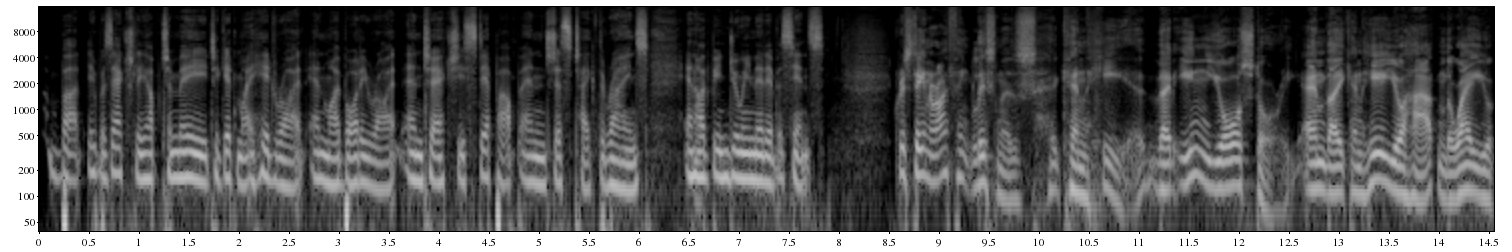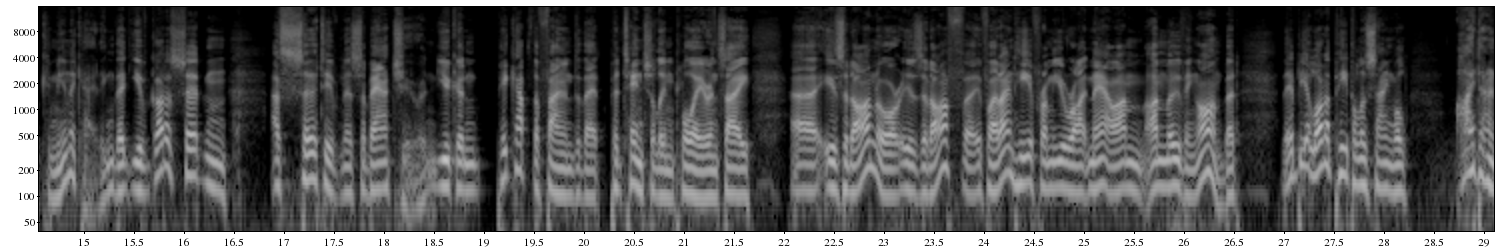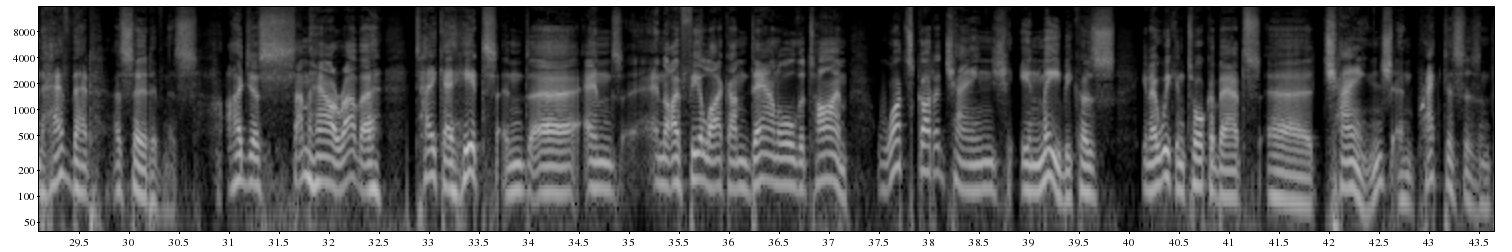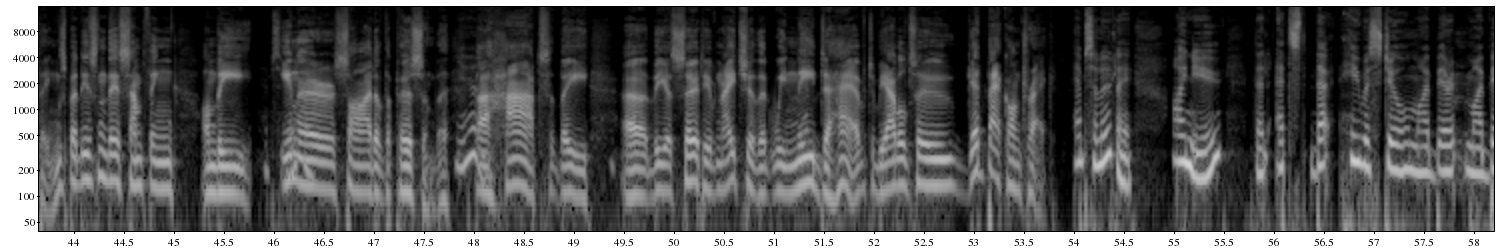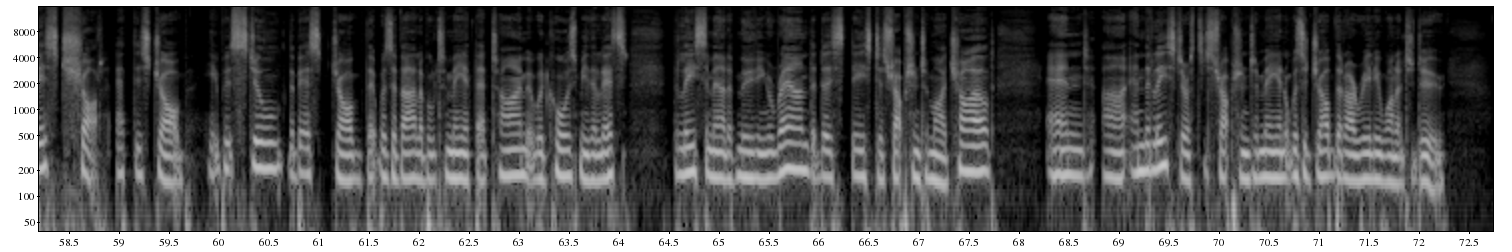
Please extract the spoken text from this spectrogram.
but it was actually up to me to get my head right and my body right and to actually step up and just take the reins. And I've been doing that ever since. Christina, I think listeners can hear that in your story, and they can hear your heart and the way you're communicating, that you've got a certain assertiveness about you. And you can pick up the phone to that potential employer and say, uh, is it on or is it off? If I don't hear from you right now, I'm, I'm moving on. But there'd be a lot of people who are saying, well, I don't have that assertiveness. I just somehow or other take a hit, and uh, and and I feel like I'm down all the time. What's got to change in me? Because you know we can talk about uh, change and practices and things, but isn't there something on the Absolutely. inner side of the person, the, yeah. the heart, the uh, the assertive nature that we need to have to be able to get back on track? Absolutely, I knew that at, that he was still my be- my best shot at this job. He was still the best job that was available to me at that time. It would cause me the less the least amount of moving around, the least, least disruption to my child, and uh, and the least disruption to me. And it was a job that I really wanted to do.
